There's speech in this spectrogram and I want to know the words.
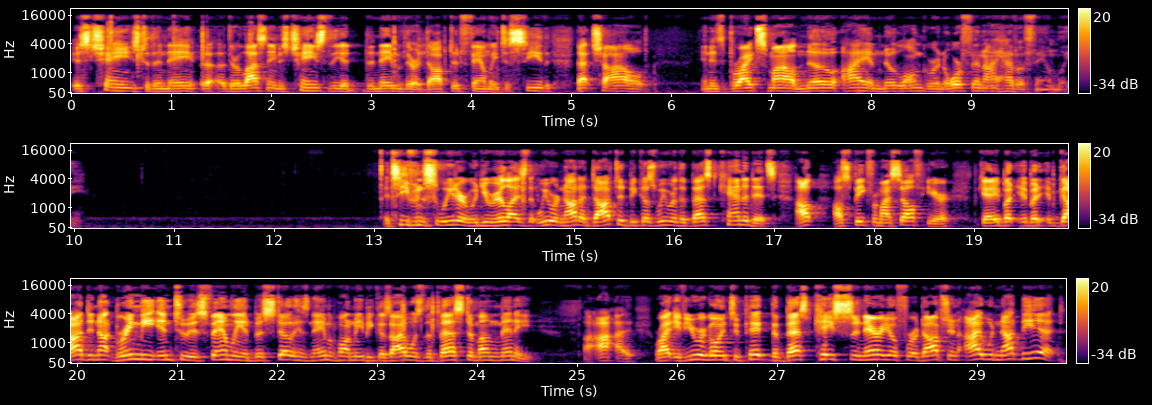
is changed to the name, uh, uh, their last name is changed to the, the name of their adopted family, to see that child in his bright smile No, I am no longer an orphan, I have a family. It's even sweeter when you realize that we were not adopted because we were the best candidates. I'll, I'll speak for myself here, okay? But, but if God did not bring me into his family and bestow his name upon me because I was the best among many. I, I, right? If you were going to pick the best case scenario for adoption, I would not be it.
